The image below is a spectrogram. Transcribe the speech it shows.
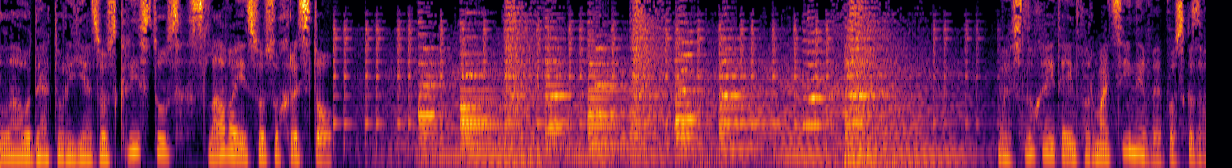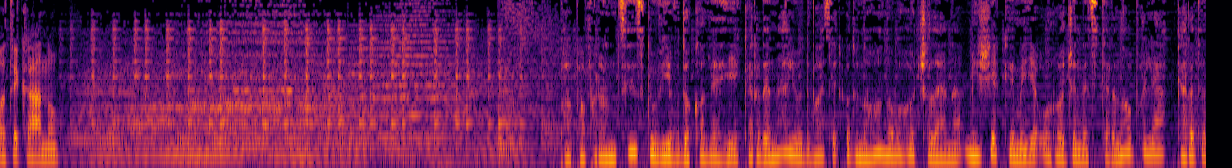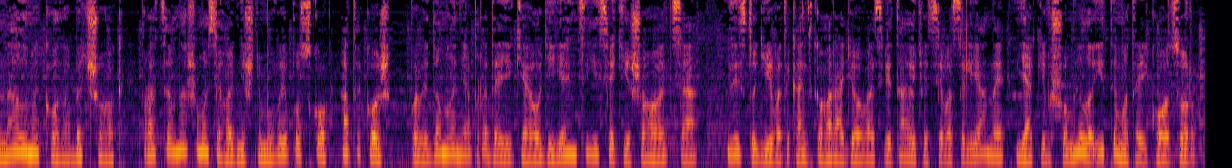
Лаудетур Єсус Христос, слава Ісусу Христу! Ви слухаєте інформаційний випуск з Ватикану. Папа Франциск ввів до колегії кардиналів 21 нового члена, між якими є уродженець Тернополя, кардинал Микола Бичок. Про це в нашому сьогоднішньому випуску, а також повідомлення про деякі аудієнції святішого отця. Зі студії Ватиканського радіо вас вітають отці Васильяни, Яків Шумило і Тимотей Коцур.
